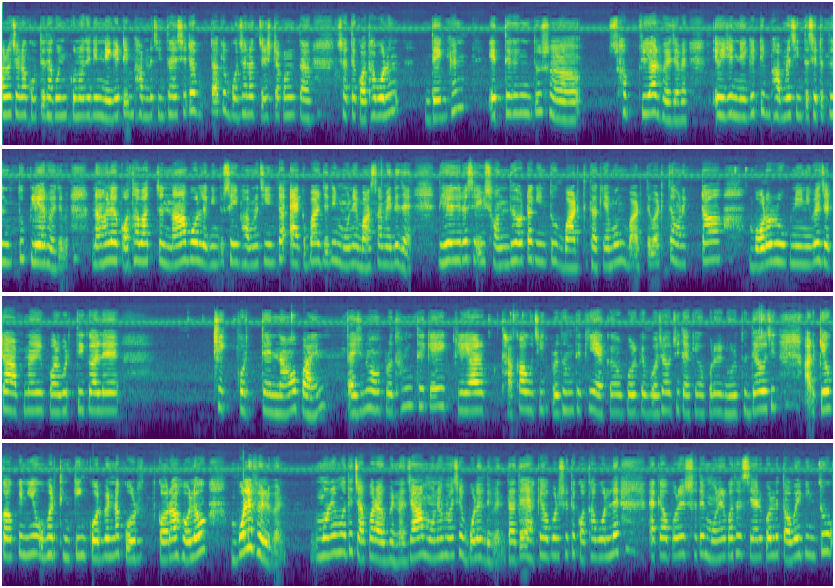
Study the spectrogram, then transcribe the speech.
আলোচনা করতে থাকুন, কোনো যদি নেগেটিভ ভাবনা, চিন্তা হয়, সেটা তাকে বোঝানোর চেষ্টা করুন, তার সাথে কথা বলুন, দেখবেন এর থেকে কিন্তু সব ক্লিয়ার হয়ে যাবে। এই যে নেগেটিভ ভাবনা, চিন্তা, সেটা কিন্তু ক্লিয়ার হয়ে যাবে। না হলে কথাবার্তা না বললে কিন্তু সেই ভাবনা, চিন্তা একবার যদি মনে বাসা বেঁধে যায়, ধীরে ধীরে সেই সন্দেহটা কিন্তু বাড়তে থাকে এবং বাড়তে বাড়তে অনেকটা বড় রূপ নিয়ে নিবে, যেটা আপনার পরবর্তীকালে ঠিক করতে নাও পারেন। তাই জন্য প্রথম থেকেই ক্লিয়ার থাকা উচিত। প্রথম থেকেই একে অপরকে বোঝা উচিত, একে অপরকে গুরুত্ব দেওয়া উচিত। আর কেউ কাউকে নিয়ে ওভার থিঙ্কিং করবেন না, কর- হলেও বলে ফেলবেন। মনের মধ্যে চাপা রাখবেন না, যা মনে হয়েছে বলে দেবেন। তাতে একে অপরের সাথে কথা বললে, একে অপরের সাথে মনের কথা শেয়ার করলে তবেই কিন্তু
